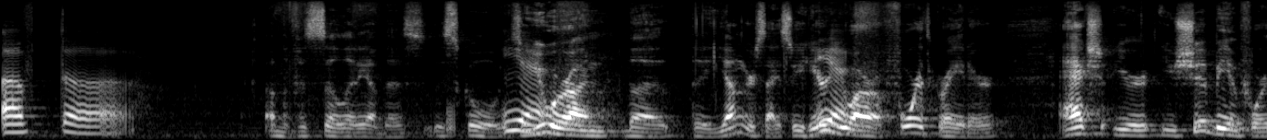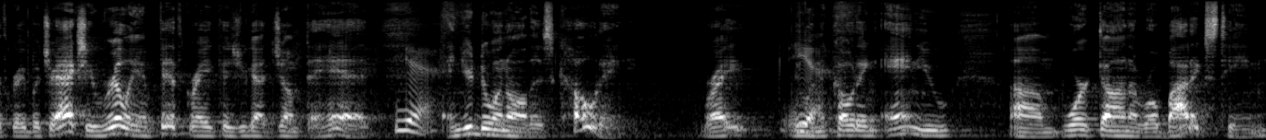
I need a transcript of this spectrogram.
of the of the facility of this the school. So you were on the the younger side. So here yes. you are, a fourth grader, actually you're you should be in fourth grade, but you're actually really in fifth grade because you got jumped ahead. Yes. And you're doing all this coding, right? Doing yes. the coding, and you um, worked on a robotics team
